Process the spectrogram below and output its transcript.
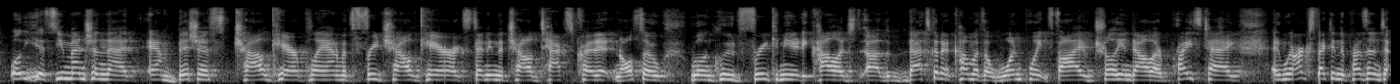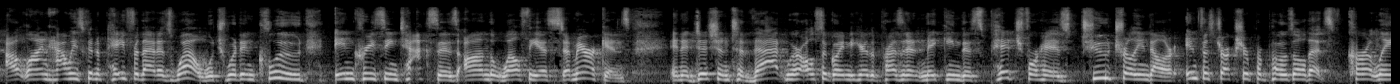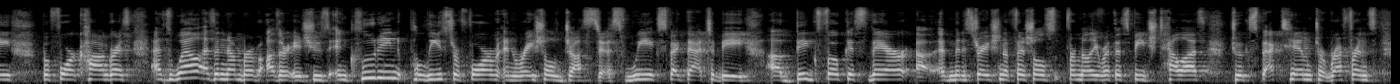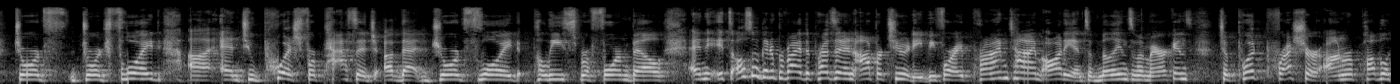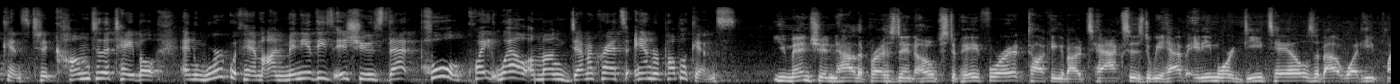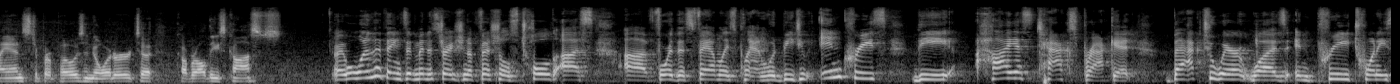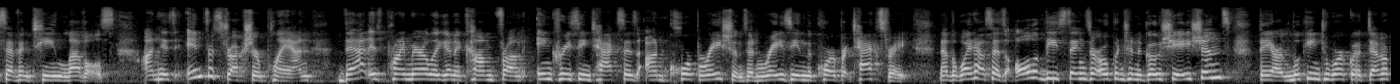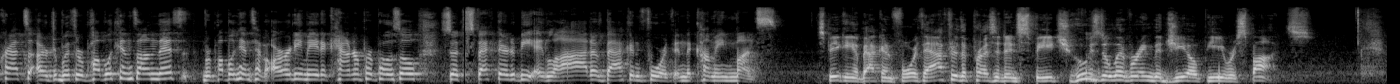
Well, yes, you mentioned that ambitious child care plan with free child care, extending the child tax credit, and also will include free community college. Uh, that's going to come with a $1.5 trillion price tag. And we are expecting the president to outline how he's going to pay for that as well, which would include increasing taxes on the wealthiest Americans. In addition to that, we're also going to hear the president making this pitch for his $2 trillion infrastructure proposal that's currently before Congress, as well as a number of other issues, including police reform and racial justice. We expect that to be a big focus there. Uh, administration officials familiar with the speech tell us to expect him to reference George, George Floyd uh, and to push for passage of that George Floyd police reform bill. And it's also going to provide the president an opportunity before a primetime audience of millions of Americans to put pressure on Republicans to come to the table and work with him on many of these issues that poll quite well among Democrats and Republicans. You mentioned how the president hopes to pay for it, talking about taxes. Do we have any more details about what he plans to propose in order to cover all these costs? Right. Well, one of the things administration officials told us uh, for this family's plan would be to increase the highest tax bracket back to where it was in pre 2017 levels. On his infrastructure plan, that is primarily going to come from increasing taxes on corporations and raising the corporate tax rate. Now, the White House says all of these things are open to negotiations. They are looking to work with Democrats or with Republicans on this. Republicans have already made a counterproposal, so expect there to be a lot of back and forth in the coming months. Speaking of back and forth, after the president's speech, who's delivering the GOP response?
